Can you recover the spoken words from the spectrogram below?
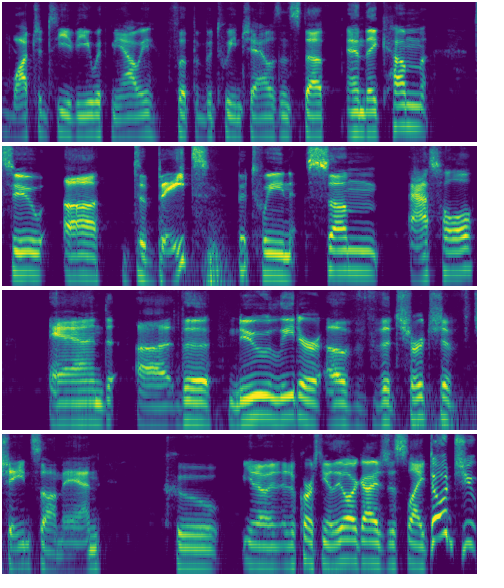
watching TV with Meowie, flipping between channels and stuff. And they come to a debate between some asshole and uh the new leader of the Church of Chainsaw Man who you know, and of course, you know, the other guy is just like, "Don't you?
